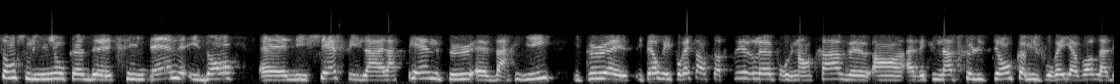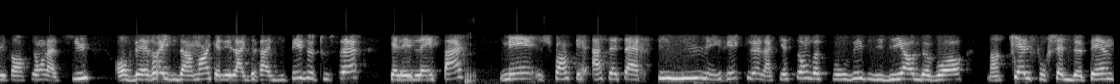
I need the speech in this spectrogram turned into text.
sont soulignés au code euh, criminel et dont euh, les chefs et la, la peine peut euh, varier. Il peut, euh, il peut, il pourrait s'en sortir là, pour une entrave euh, en- avec une absolution, comme il pourrait y avoir de la détention là-dessus. On verra évidemment quelle est la gravité de tout ça, quel est l'impact. Mais je pense qu'à cette ère-ci numérique, là, la question va se poser, puis j'ai bien hâte de voir dans quelle fourchette de peine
